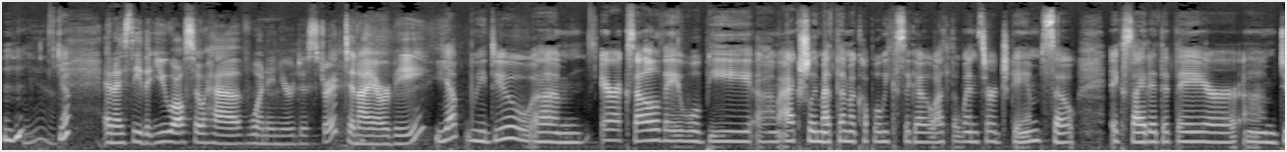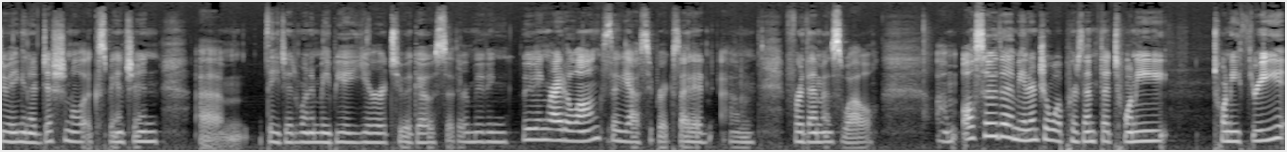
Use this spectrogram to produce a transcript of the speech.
Yeah. Yep. And I see that you also have one in your district, an IRB. Yep, we do. Um, AirXL, they will be, um, I actually met them a couple weeks ago at the WindSurge game. So excited that they are um, doing an additional expansion. Um, they did one maybe a year or two ago. So they're moving, moving right along. So yeah, super excited um, for them as well. Um, also, the manager will present the 2023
